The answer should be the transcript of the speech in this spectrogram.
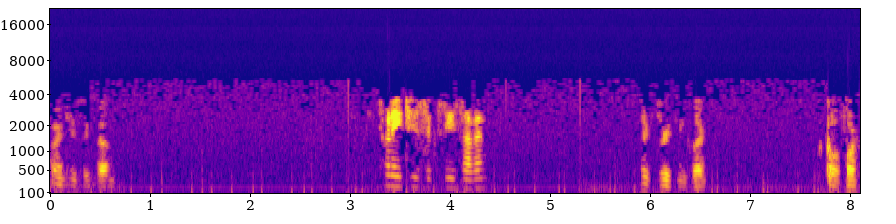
Twenty-two six seven. Twenty-two sixty-seven. Six three clear. Go for.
